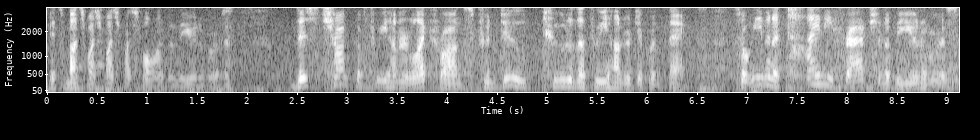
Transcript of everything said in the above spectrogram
It's much, much, much, much smaller than the universe. This chunk of 300 electrons could do two to the 300 different things. So even a tiny fraction of the universe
